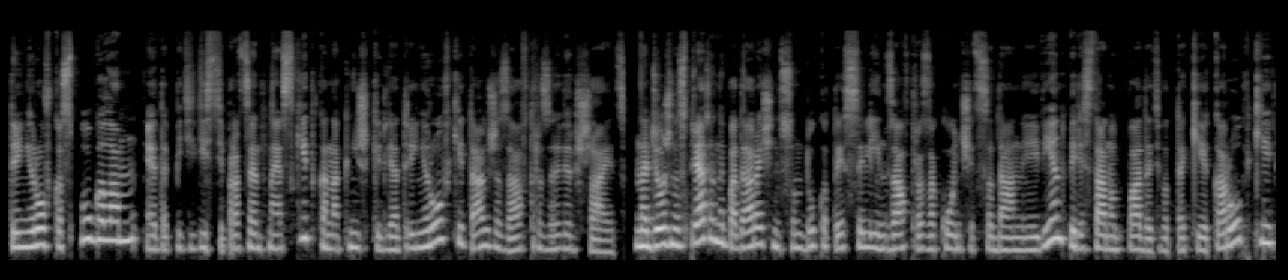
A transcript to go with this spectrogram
Тренировка с пугалом – это 50% скидка на книжки для тренировки, также завтра завершается. Надежно спрятанный подарочный сундук от Эсселин. Завтра закончится данный ивент, перестанут падать вот такие коробки.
